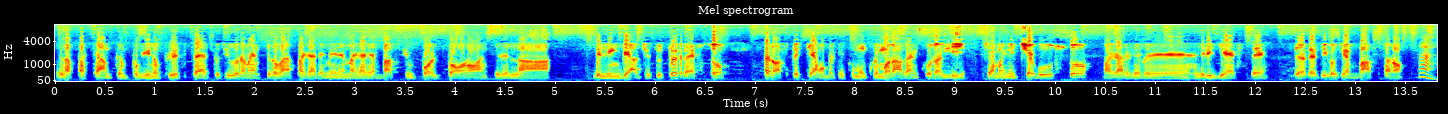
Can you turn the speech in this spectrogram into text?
l'attaccante un pochino più esperto sicuramente lo vai a pagare meno e magari abbassi un po' il tono anche della, dell'ingaggio e tutto il resto però aspettiamo perché comunque Morata è ancora lì, siamo a inizio agosto, magari le, le richieste dell'Atletico si abbassano, ah.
